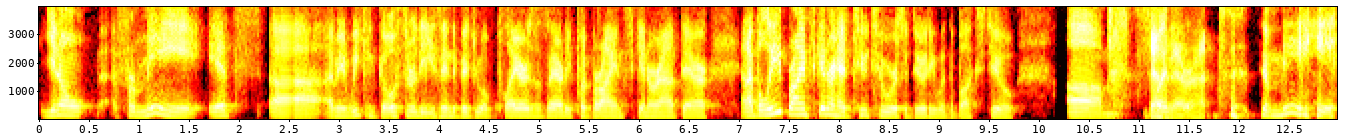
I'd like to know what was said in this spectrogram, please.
You know, for me, it's. Uh, I mean, we can go through these individual players as I already put Brian Skinner out there, and I believe Brian Skinner had two tours of duty with the Bucks too. Um, Sounds about right. to me,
